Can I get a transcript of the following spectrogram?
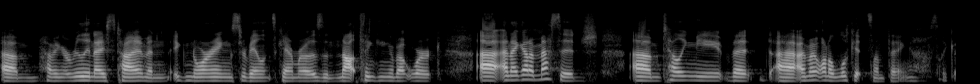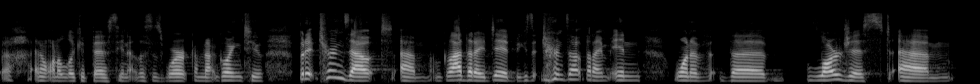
um, having a really nice time and ignoring surveillance cameras and not thinking about work. Uh, and I got a message um, telling me that uh, I might want to look at something. I was like, Ugh, I don't want to look at this. You know, this is work. I'm not going to. But it turns out, um, I'm glad that I did because it turns out that I'm in one of the largest um,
